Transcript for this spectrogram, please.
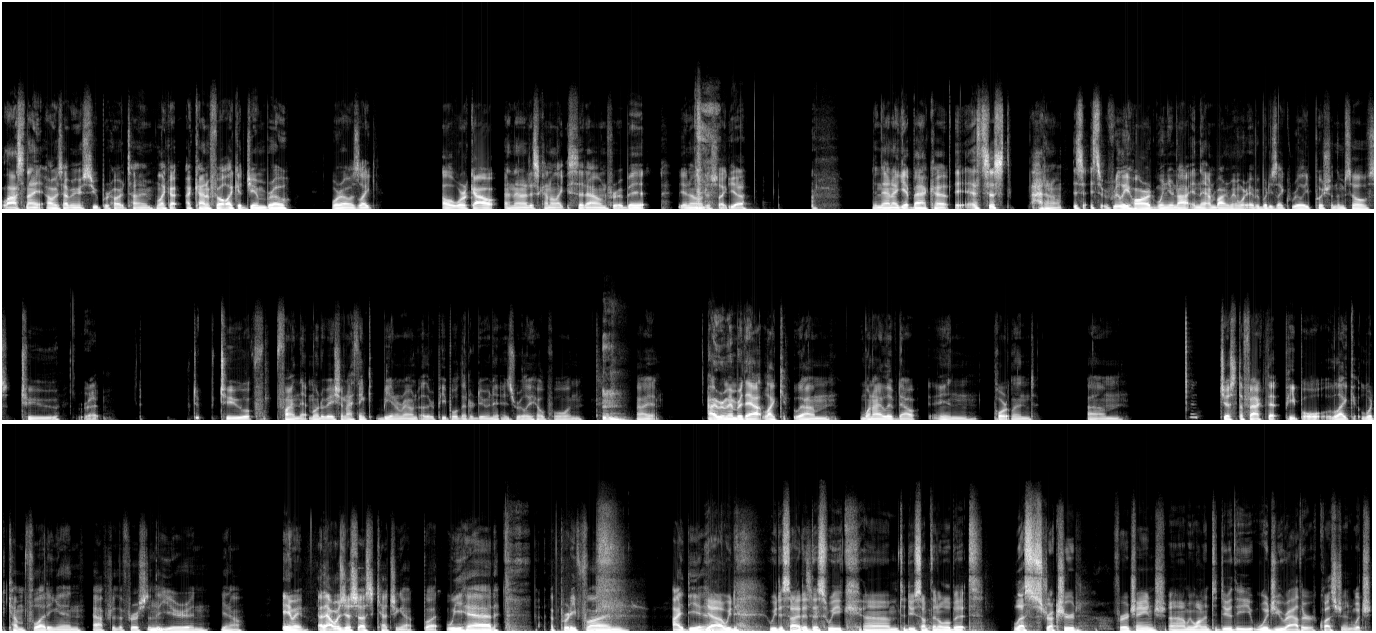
last night, I was having a super hard time. Like, I, I kind of felt like a gym bro where I was like, I'll work out and then I just kind of like sit down for a bit, you know, just like, yeah, and then I get back up. It's just, I don't know. It's it's really hard when you're not in that environment where everybody's like really pushing themselves to right. To f- find that motivation. I think being around other people that are doing it is really helpful, and I I remember that like um, when I lived out in Portland, um, just the fact that people like would come flooding in after the first of the Mm. year, and you know. Anyway, that was just us catching up, but we had a pretty fun idea. Yeah, we we decided this this week um, to do something a little bit less structured for a change. Um, we wanted to do the "Would you rather" question, which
